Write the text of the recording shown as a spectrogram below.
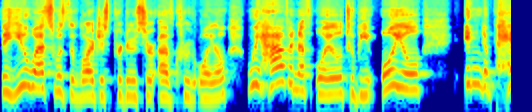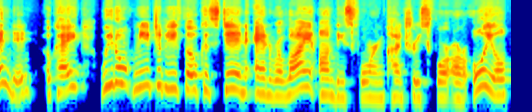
the US was the largest producer of crude oil. We have enough oil to be oil independent, okay? We don't need to be focused in and reliant on these foreign countries for our oil.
